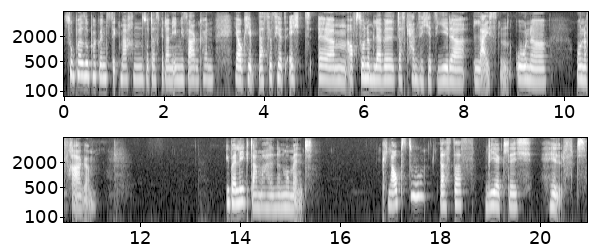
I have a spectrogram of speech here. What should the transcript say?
super, super günstig machen, so dass wir dann irgendwie sagen können, ja, okay, das ist jetzt echt ähm, auf so einem Level, das kann sich jetzt jeder leisten, ohne, ohne Frage. Überleg da mal einen Moment. Glaubst du, dass das wirklich hilft?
